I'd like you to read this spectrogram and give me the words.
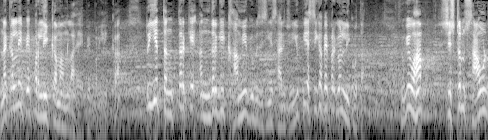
नकल नहीं पेपर लीक का मामला है पेपर लीक का। तो ये तंत्र के अंदर की खामियों की वजह से ये सारी चीज़ यूपीएससी का पेपर क्यों लीक होता? क्योंकि वहाँ सिस्टम साउंड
